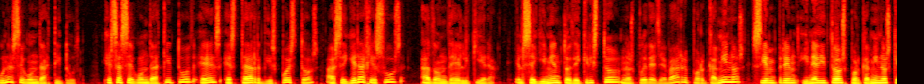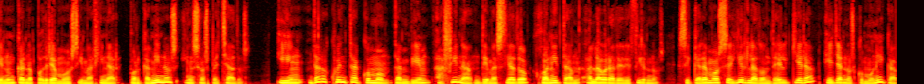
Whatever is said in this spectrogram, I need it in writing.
una segunda actitud. Esa segunda actitud es estar dispuestos a seguir a Jesús a donde Él quiera. El seguimiento de Cristo nos puede llevar por caminos siempre inéditos, por caminos que nunca nos podríamos imaginar, por caminos insospechados. Y daros cuenta cómo también afina demasiado Juanita a la hora de decirnos, si queremos seguirla donde Él quiera, ella nos comunica,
